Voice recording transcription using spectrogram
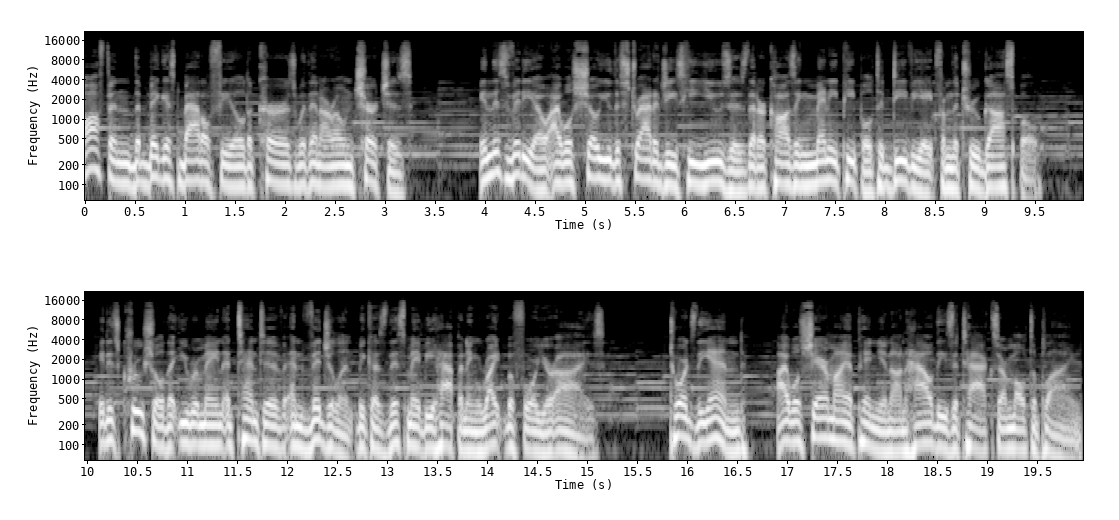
Often, the biggest battlefield occurs within our own churches. In this video, I will show you the strategies he uses that are causing many people to deviate from the true gospel. It is crucial that you remain attentive and vigilant because this may be happening right before your eyes. Towards the end, I will share my opinion on how these attacks are multiplying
